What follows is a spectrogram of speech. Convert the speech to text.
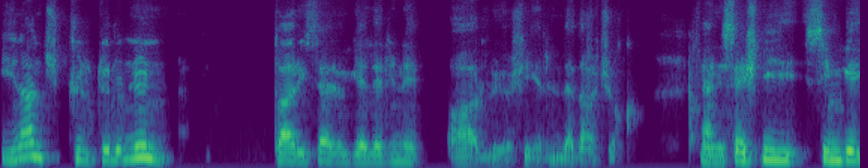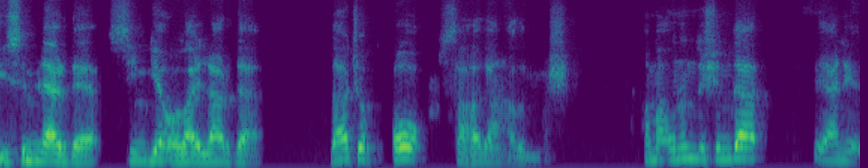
inanç kültürünün tarihsel ögelerini ağırlıyor şiirinde daha çok. Yani seçtiği simge isimlerde, simge olaylarda daha çok o sahadan alınmış. Ama onun dışında yani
